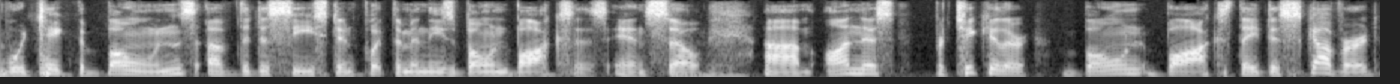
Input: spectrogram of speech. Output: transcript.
would take the bones of the deceased and put them in these bone boxes. And so, mm-hmm. um, on this particular bone box, they discovered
